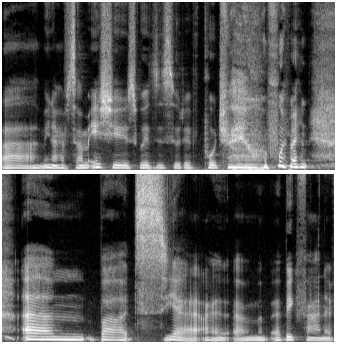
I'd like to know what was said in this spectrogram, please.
Uh, I mean, I have some issues with the sort of portrayal of women, um, but yeah, I, am a big fan of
